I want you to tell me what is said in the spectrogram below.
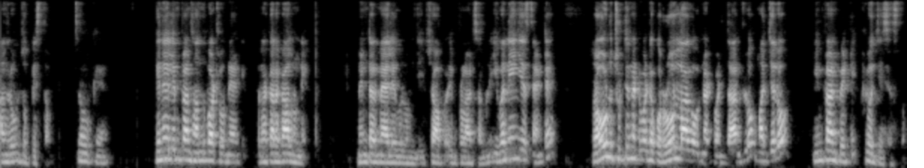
అందులో చూపిస్తాం. ఓకే పీనల్ ఇంప్లాంట్స్ అందుబాటులో ఉన్నాయండి. రకరకాలు ఉన్నాయి. మెంటల్ మ్యాల్యుబుల్ ఉంది షాప్ ఇంప్లాంట్స్ ఇవన్నీ ఏం చేస్తాయంటే రౌండ్ చుట్టినటువంటి ఒక రోల్ లాగా ఉన్నటువంటి దాంట్లో మధ్యలో ఇంప్లాంట్ పెట్టి క్లోజ్ చేసేస్తాం.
